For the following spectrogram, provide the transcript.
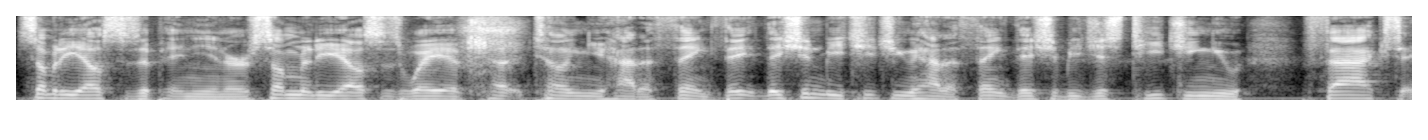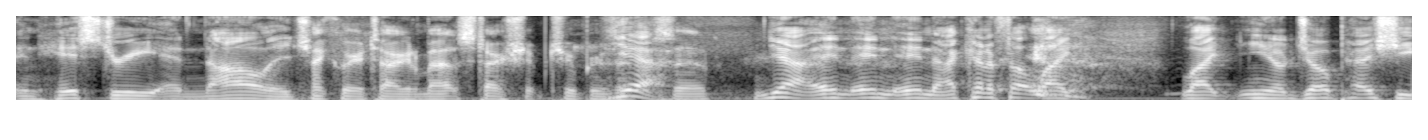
somebody else's opinion or somebody else's way of t- telling you how to think. They, they shouldn't be teaching you how to think. They should be just teaching you facts and history and knowledge. Like we were talking about Starship Troopers yeah, episode. yeah, and and and I kind of felt like. Like you know, Joe Pesci,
